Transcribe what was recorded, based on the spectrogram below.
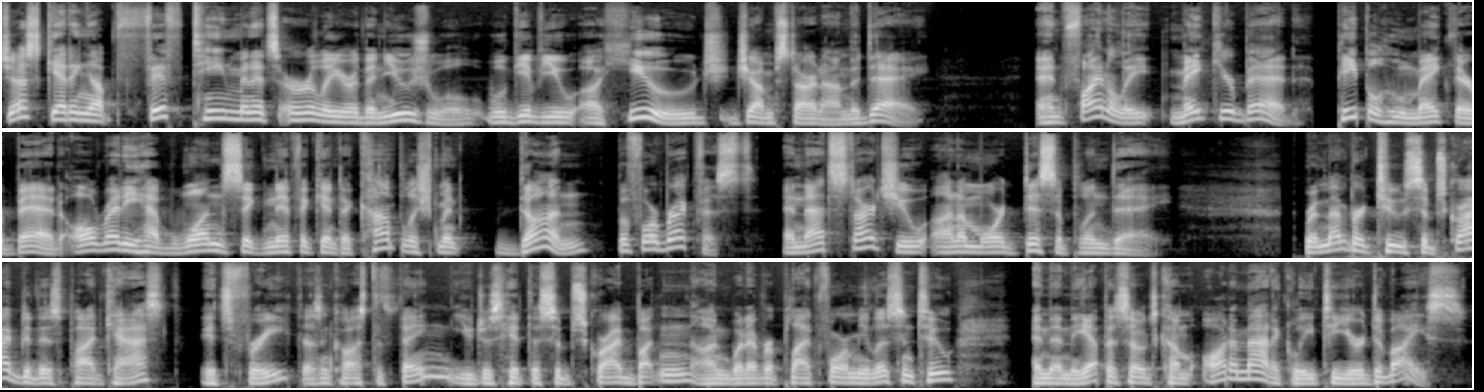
Just getting up 15 minutes earlier than usual will give you a huge jumpstart on the day. And finally, make your bed. People who make their bed already have one significant accomplishment done before breakfast, and that starts you on a more disciplined day. Remember to subscribe to this podcast. It's free, doesn't cost a thing. You just hit the subscribe button on whatever platform you listen to, and then the episodes come automatically to your device.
